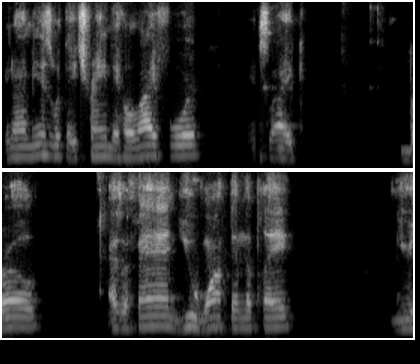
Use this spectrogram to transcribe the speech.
You know what I mean? This is what they trained their whole life for. It's like, bro, as a fan, you want them to play. You're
